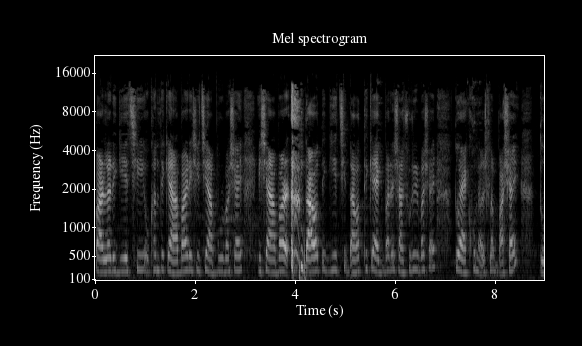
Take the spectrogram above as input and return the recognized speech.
পার্লারে গিয়েছি, ওখান থেকে আবার এসেছি আব্বুর বাসায়। এসে আবার দাওয়াতে গিয়েছি। দাওয়াত থেকে একবারে শাশুড়ির বাসায়। তো এখন আসলাম বাসায়। তো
